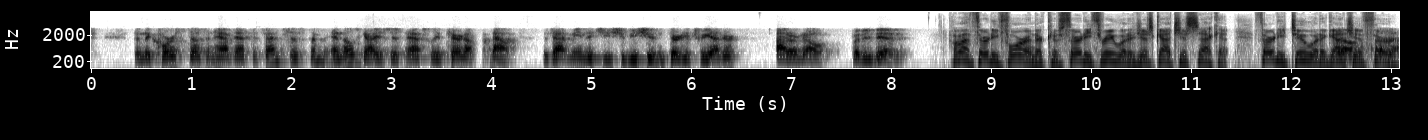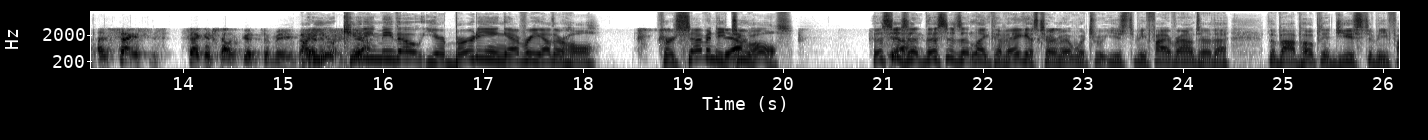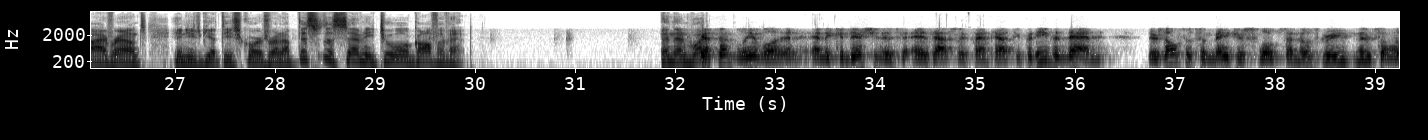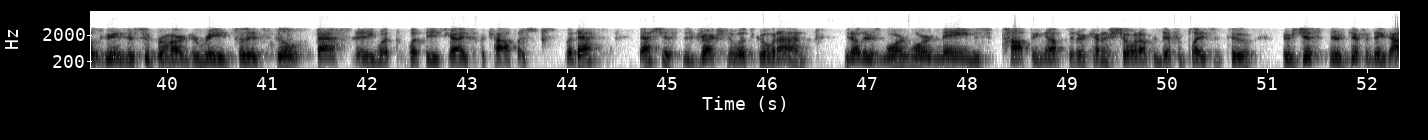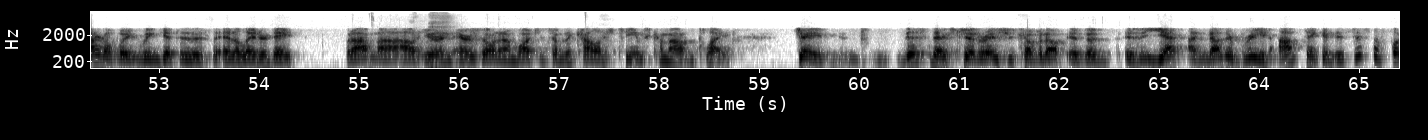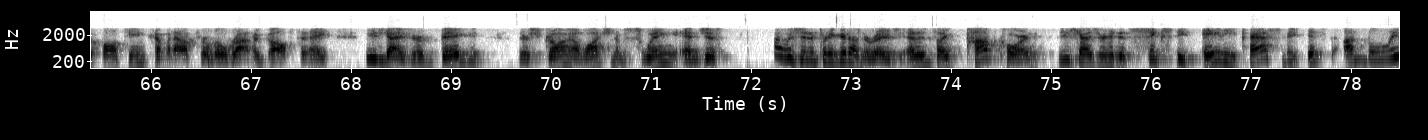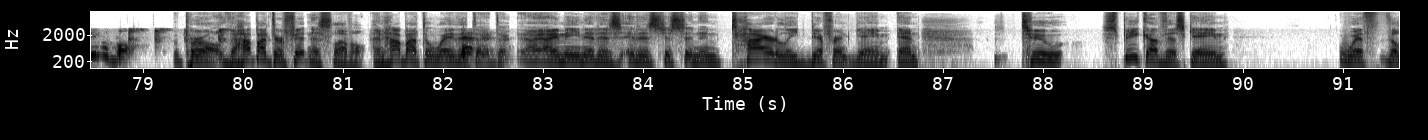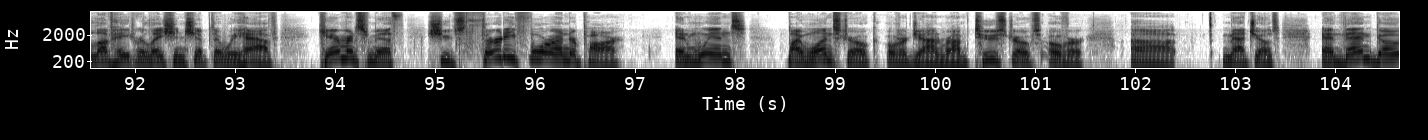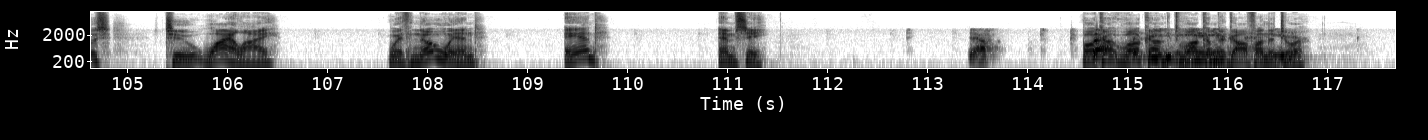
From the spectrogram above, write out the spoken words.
then the course doesn't have that defense system, and those guys just absolutely tear it up. Now, does that mean that you should be shooting 33 under? I don't know, but he did. How about 34 under? Because 33 would have just got you second. 32 would have got you uh, third. A second, second felt good to me. But Are you kidding yeah. me though? You're birdieing every other hole for 72 Yeah. holes. This Yeah. isn't this isn't like the Vegas tournament, which used to be five rounds, or the the Bob Hope that used to be five rounds, and you'd get these scores run up. This is a 72 hole golf event. And then what? Yeah, it's unbelievable, and, and the condition is is absolutely fantastic. But even then, there's also some major slopes on those greens, and then some of those greens are super hard to read. So it's still fascinating what what these guys have accomplished. But that's that's just the direction of what's going on. you know, there's more and more names popping up that are kind of showing up in different places too. There's just there's different things. I don't know if we, we can get to this at a later date, but I'm uh, out here in Arizona. I'm watching some of the college teams come out and play. Jay, this next generation coming up is a is a yet another breed. I'm thinking, is this the football team coming out for a little round of golf today? These guys are big, they're strong. I'm watching them swing and just I was hitting pretty good on the range, and it's like popcorn. These guys are hitting 60, 80 past me. It's unbelievable. Pearl, how about their fitness level, and how about the way that they're, they're, I mean, it is it is just an entirely different game. And to speak of this game with the love hate relationship that we have, Cameron Smith shoots 34 under par and wins by one stroke over Jon Rahm, two strokes over uh, Matt Jones, and then goes to Waialae with no wind and MC. Yeah. Welcome, welcome, welcome to golf on the tour.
